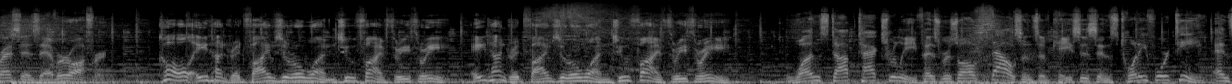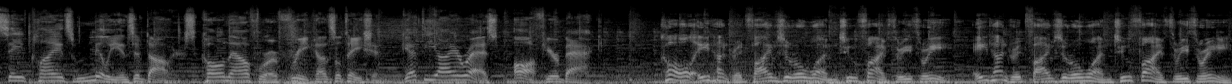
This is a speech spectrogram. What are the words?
has ever offered. Call 800 501 2533. 800 501 2533. One Stop Tax Relief has resolved thousands of cases since 2014 and saved clients millions of dollars. Call now for a free consultation. Get the IRS off your back. Call 800 501 2533. 800 501 2533.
